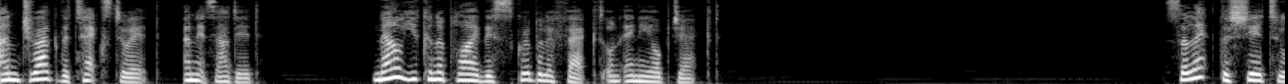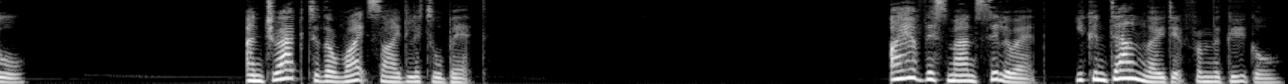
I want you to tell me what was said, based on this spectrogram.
And drag the text to it, and it's added. Now you can apply this scribble effect on any object. Select the shear tool and drag to the right side little bit. I have this man silhouette, you can download it from the Google.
